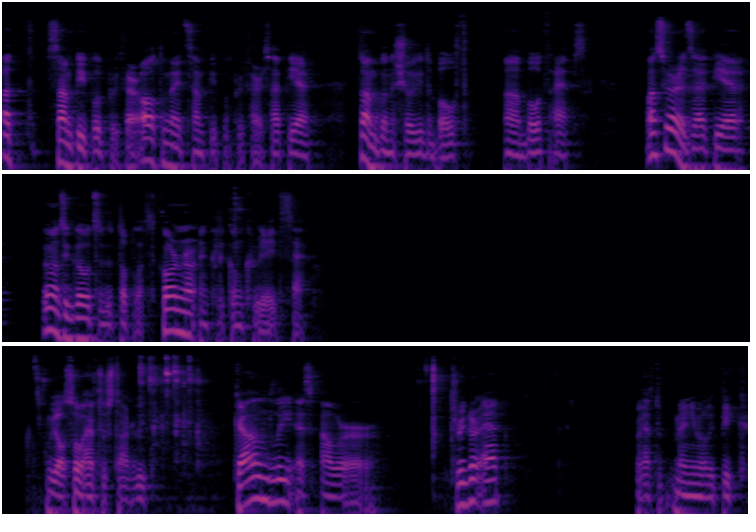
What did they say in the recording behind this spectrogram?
but some people prefer Automate, some people prefer Zapier. So I'm going to show you the both, uh, both apps. Once we're at Zapier, we want to go to the top left corner and click on Create Zap. We also have to start with Calendly as our trigger app. We have to manually pick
